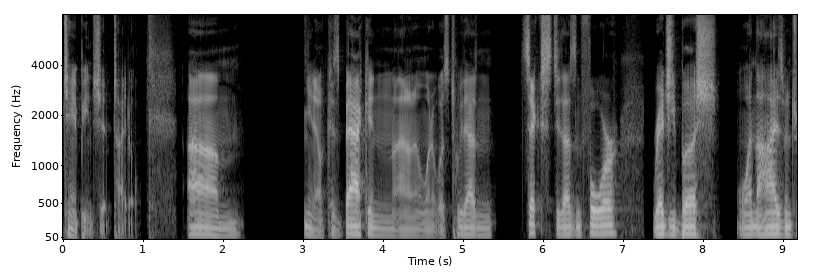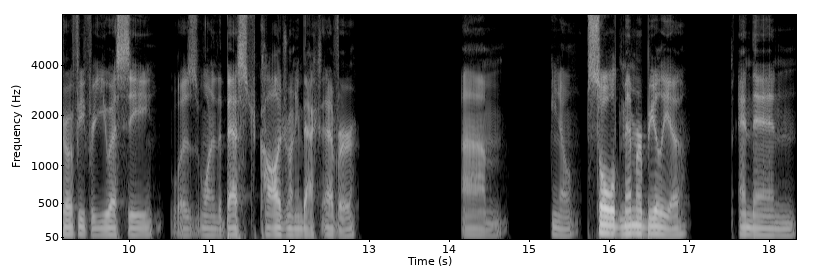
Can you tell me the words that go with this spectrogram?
Championship title. Um, you know, because back in I don't know when it was 2006, 2004, Reggie Bush won the Heisman Trophy for USC. Was one of the best college running backs ever. Um, you know, sold memorabilia, and then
